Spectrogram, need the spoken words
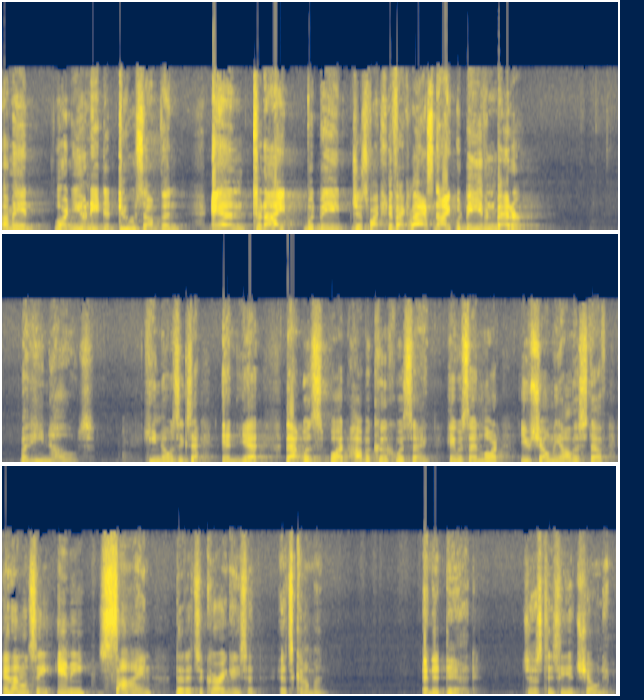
I mean, Lord, you need to do something, and tonight would be just fine. In fact, last night would be even better. But He knows. He knows exactly. And yet, that was what Habakkuk was saying. He was saying, Lord, you show me all this stuff, and I don't see any sign that it's occurring. And he said, It's coming. And it did, just as he had shown him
